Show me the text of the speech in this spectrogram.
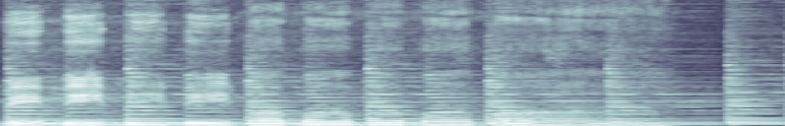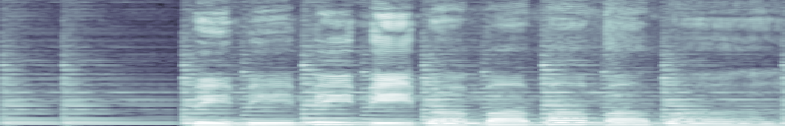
Mi mi mi mi ma ma ma ma ma. Mi mi mi mi ma ma ma ma ma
